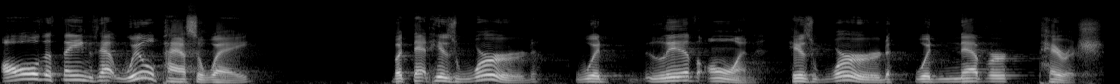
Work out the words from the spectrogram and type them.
all the things that will pass away, but that His word would live on. His word would never perish.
